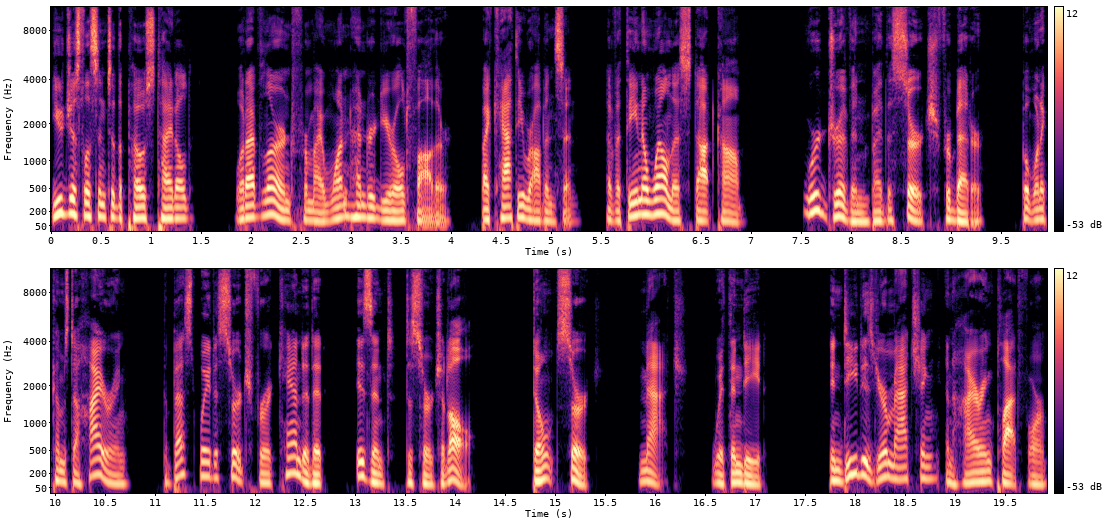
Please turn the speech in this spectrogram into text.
You just listened to the post titled, What I've Learned from My 100 Year Old Father by Kathy Robinson of AthenaWellness.com. We're driven by the search for better, but when it comes to hiring, the best way to search for a candidate isn't to search at all. Don't search, match with Indeed. Indeed is your matching and hiring platform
